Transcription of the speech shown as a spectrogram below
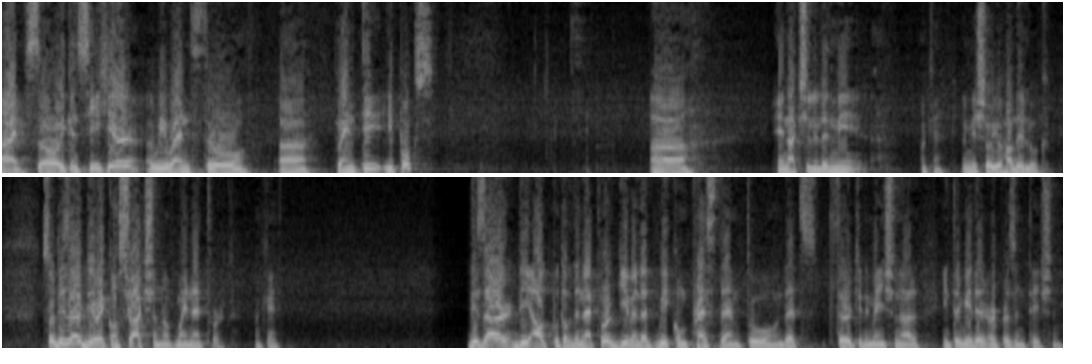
All right, so you can see here uh, we went through uh, 20 epochs. Uh, and actually, let me, okay, let me show you how they look. So these are the reconstruction of my network, okay? These are the output of the network given that we compress them to that 30-dimensional intermediate representation.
